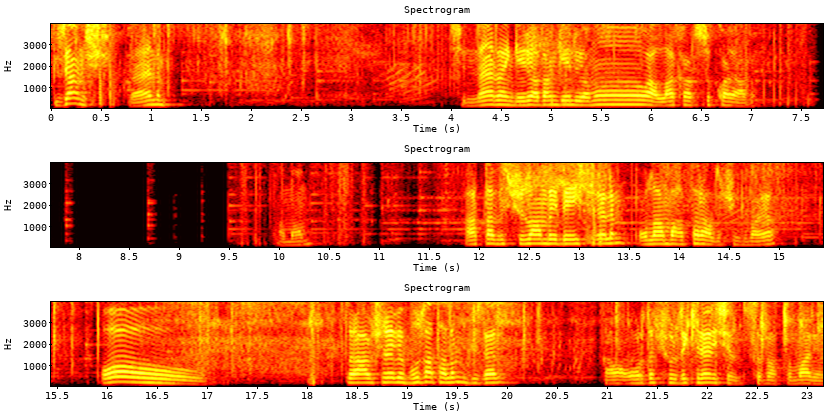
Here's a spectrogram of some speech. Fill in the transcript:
Güzelmiş. Beğendim. Şimdi nereden geliyor adam geliyor mu? Vallahi karışık koy abi. Tamam. Hatta biz şu lambayı değiştirelim. O lamba hasar aldı çünkü baya. Oo. Dur abi şuraya bir buz atalım güzel. Tamam orada şuradakiler için sırf attım var ya.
